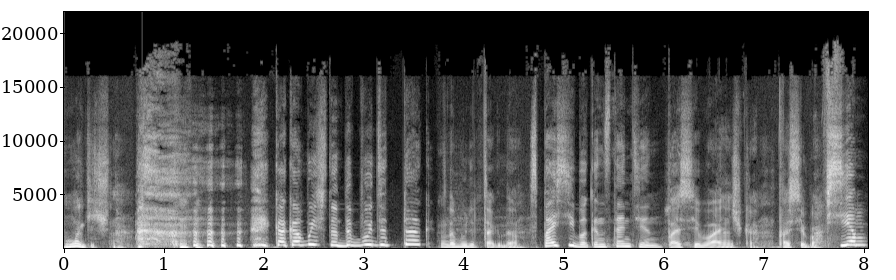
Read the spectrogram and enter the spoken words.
Логично. Как обычно, да будет так. Да будет так, да. Спасибо, Константин. Спасибо, Анечка. Спасибо. Всем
